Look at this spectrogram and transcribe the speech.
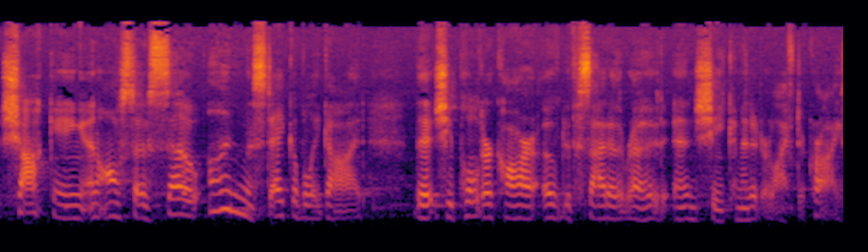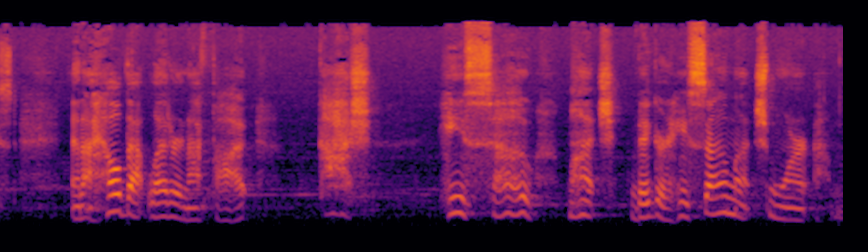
shocking and also so unmistakably God that she pulled her car over to the side of the road and she committed her life to Christ. And I held that letter and I thought, gosh, he's so much bigger. He's so much more um,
